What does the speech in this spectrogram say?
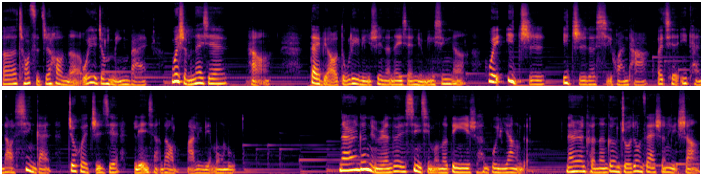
而从此之后呢，我也就明白为什么那些好代表独立女性的那些女明星呢，会一直一直的喜欢她，而且一谈到性感，就会直接联想到玛丽莲梦露。男人跟女人对性启蒙的定义是很不一样的，男人可能更着重在生理上。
